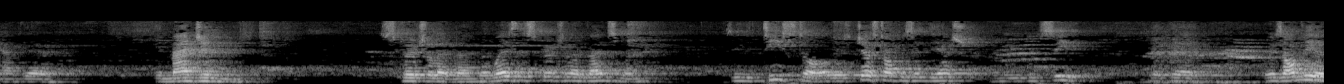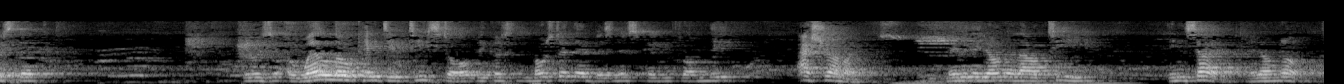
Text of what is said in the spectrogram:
Have their imagined spiritual advancement. Where's the spiritual advancement? See, the tea stall is just opposite the ashram. and you can see that the, it was obvious that it was a well-located tea stall because most of their business came from the ashramites. Maybe they don't allow tea inside. I don't know.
